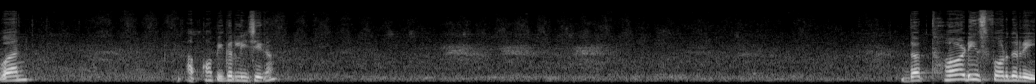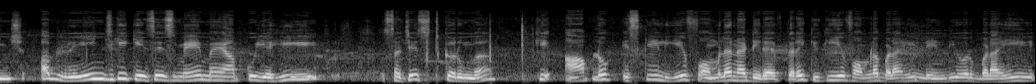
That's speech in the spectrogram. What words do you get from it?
वन आप कॉपी कर लीजिएगा। The third is for the range अब रेंज के केसेस में मैं आपको यही सजेस्ट करूँगा कि आप लोग इसके लिए फॉर्मूला ना डिराइव करें क्योंकि ये फॉर्मूला बड़ा ही लेंदी और बड़ा ही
